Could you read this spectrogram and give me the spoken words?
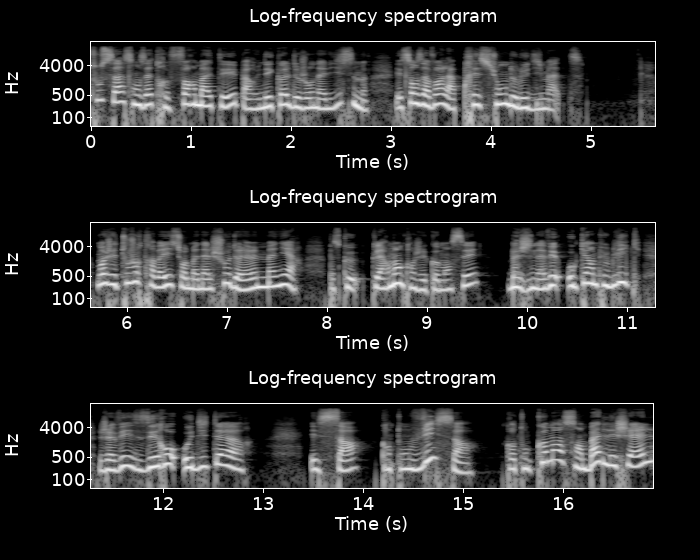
tout ça sans être formaté par une école de journalisme et sans avoir la pression de l'audimat. Moi, j'ai toujours travaillé sur le Manal Show de la même manière, parce que clairement, quand j'ai commencé, bah, je n'avais aucun public, j'avais zéro auditeur. Et ça, quand on vit ça, quand on commence en bas de l'échelle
